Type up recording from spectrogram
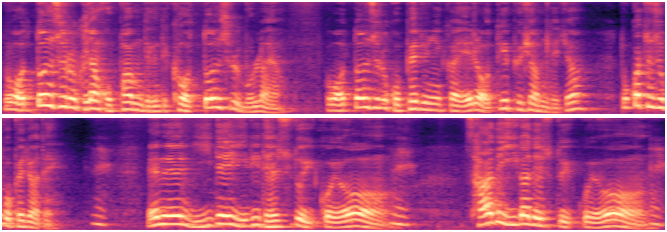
그럼 어떤 수를 그냥 곱하면 돼. 근데 그 어떤 수를 몰라요. 그럼 어떤 수를 곱해주니까 얘를 어떻게 표시하면 되죠? 똑같은 수를 곱해줘야 돼. 네. 얘는 2대 1이 될 수도 있고요. 네. 4대 2가 될 수도 있고요. 네.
